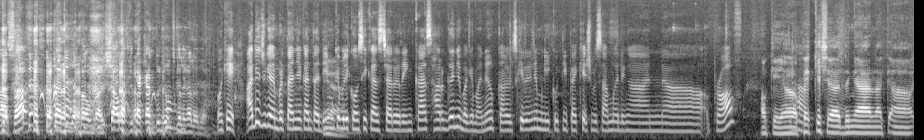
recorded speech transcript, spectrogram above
Asa dan juga ke Umrah. Insya-Allah kita akan tunjuk segala-galanya. Okey, ada juga yang bertanyakan tadi ya. mungkin boleh kongsikan secara ringkas harganya bagaimana kalau sekiranya mengikuti package bersama dengan uh, Prof. Okey, uh, package uh, dengan uh,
